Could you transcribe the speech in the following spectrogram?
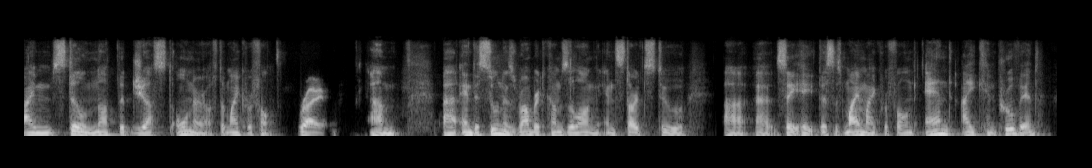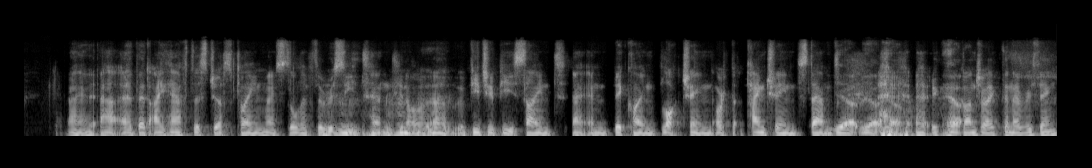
I'm still not the just owner of the microphone. Right. Um, uh, and as soon as Robert comes along and starts to say, "Hey, this is my microphone, and I can prove it," right? Uh, uh, that I have this just claim. I still have the Mhm, receipt and you know uh. PGP signed uh, and Bitcoin blockchain or t- time chain stamped Yeah, yeah, yeah. Yeah. contract and everything.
